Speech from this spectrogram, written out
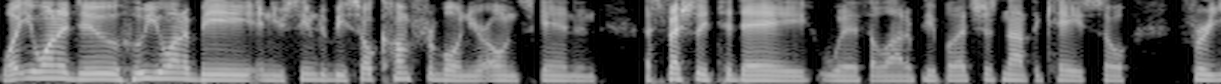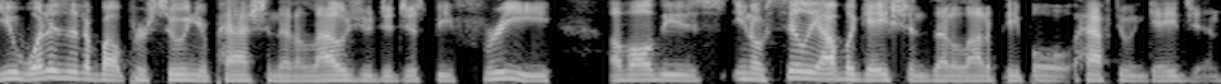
what you want to do who you want to be and you seem to be so comfortable in your own skin and especially today with a lot of people that's just not the case so for you what is it about pursuing your passion that allows you to just be free of all these you know silly obligations that a lot of people have to engage in?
